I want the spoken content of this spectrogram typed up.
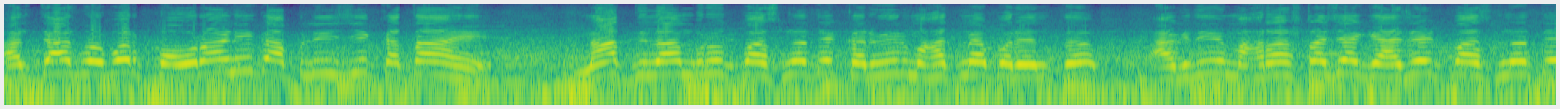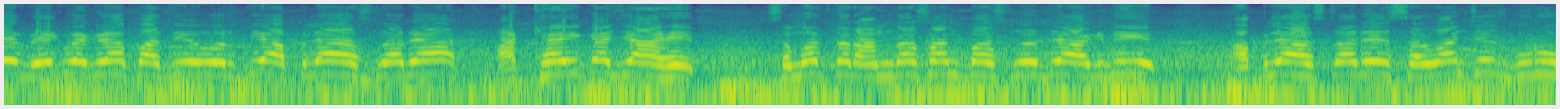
आणि त्याचबरोबर पौराणिक आपली जी कथा आहे नाथ निलामृतपासनं ते करवीर महात्म्यापर्यंत अगदी महाराष्ट्राच्या गॅझेटपासनं ते वेगवेगळ्या पातळीवरती आपल्या असणाऱ्या आख्यायिका ज्या आहेत समर्थ रामदासांपासनं ते अगदी आपल्या असणारे सर्वांचेच गुरु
